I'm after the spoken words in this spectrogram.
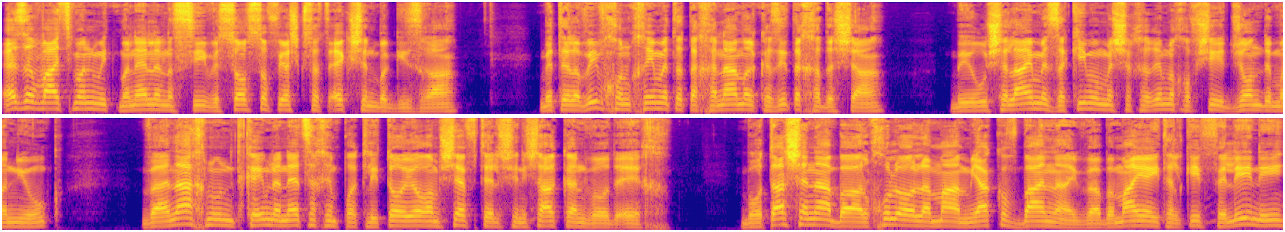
עזר ויצמן מתמנה לנשיא וסוף סוף יש קצת אקשן בגזרה. בתל אביב חונכים את התחנה המרכזית החדשה. בירושלים מזכים ומשחררים לחופשי את ג'ון דמיאניוק. ואנחנו נתקעים לנצח עם פרקליטו יורם שפטל שנשאר כאן ועוד איך. באותה שנה בה הלכו לעולמם יעקב בנאי והבמאי האיטלקי פליני,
